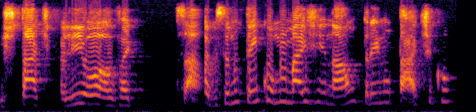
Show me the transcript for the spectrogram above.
estático ali? Ou vai. Sabe? Você não tem como imaginar um treino tático,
